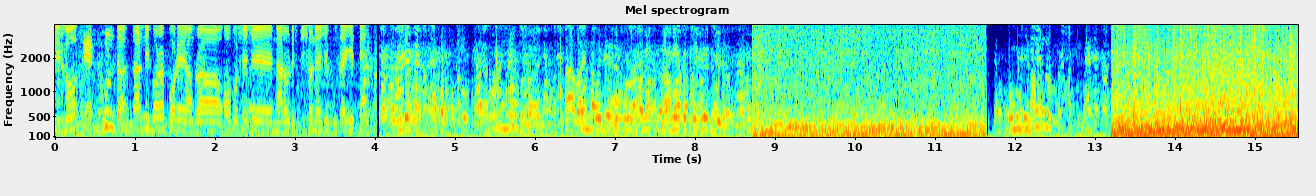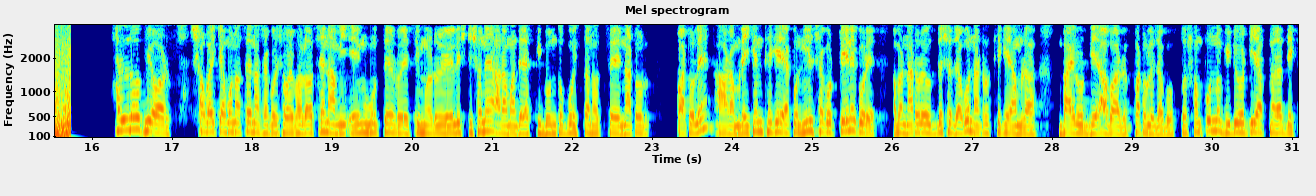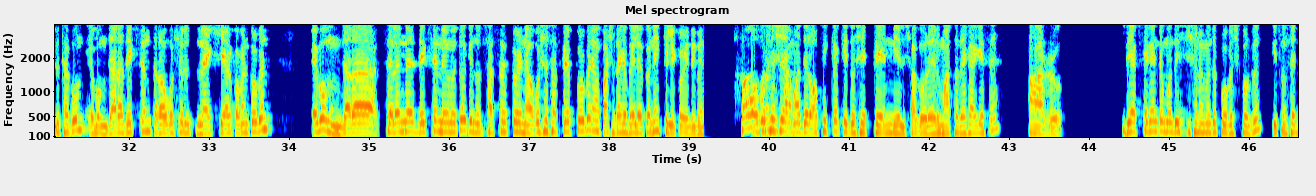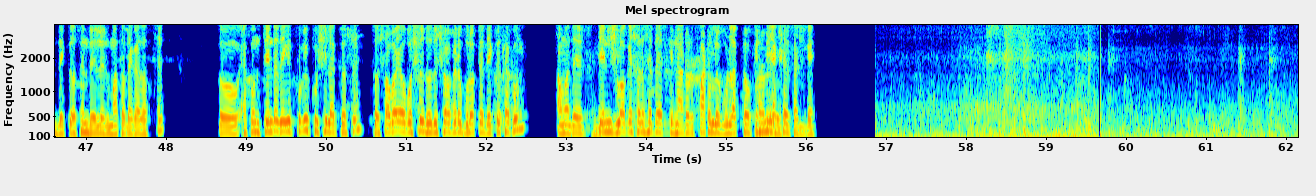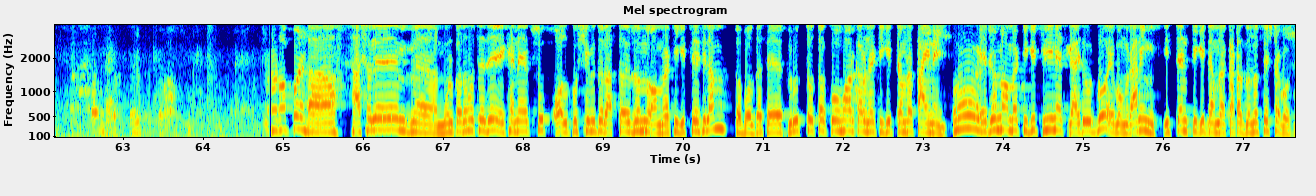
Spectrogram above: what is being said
দীর্ঘ এক ঘণ্টা জার্নি করার পরে আমরা অবশেষে নাটোর স্টেশনে এসে পৌঁছে গেছি। হ্যালো ভিউয়ার্স সবাই কেমন আছেন? আশা করি সবাই ভালো আছেন। আমি এই মুহূর্তে রয়েছি মোটর রেল স্টেশনে, আর আমাদের আজকে গন্তব্য স্থান হচ্ছে নাটোর পাটলে। আর আমরা এখান থেকে এখন নীল সাগর ট্রেনে করে আবার নাটোরের উদ্দেশ্যে যাব। নাটোর থেকে আমরা বাই রোড দিয়ে আবার পাটলে যাব। তো সম্পূর্ণ ভিডিওটি আপনারা দেখতে থাকুন এবং যারা দেখছেন তারা অবশ্যই লাইক শেয়ার কমেন্ট করবেন। এবং যারা চ্যানেলে দেখছেন নিয়মিত কিন্তু সাবস্ক্রাইব করে না অবশ্যই সাবস্ক্রাইব করবেন এবং পাশে থাকা বেল আইকনে ক্লিক করে দিবেন। অবশেষে আমাদের অপেক্ষা অপেক্ষাকৃত সে ট্রেন নীলসাগরের মাথা দেখা গেছে। আর দু এক সেকেন্ডের মধ্যে স্টেশনের মধ্যে প্রবেশ করবে। পিছন সাইড দেখতে পাচ্ছেন রেলের মাথা দেখা যাচ্ছে। তো এখন ট্রেনটা দেখে খুবই খুশি লাগতেছে। তো সবাই অবশ্যই ধৈর্য সহকারে ব্লগটা দেখতে থাকুন। আমাদের ট্রেন ব্লগের সাথে সাথে আজকে নাটোর পাটলের ব্লগটাও কিন্তু একসাথে থাকবে। আহ, আসলে মূল কথা হচ্ছে যে এখানে খুব অল্প সীমিত রাস্তার জন্য আমরা টিকিট চেয়েছিলাম। তো বলতেছে দূরত্ব তো কম হওয়ার কারণে টিকিটটা আমরা পাই নাই। এর জন্য আমরা টিকিট ফ্রি নেস গাড়িতে উঠবো এবং রানিং স্ট্যান্ড টিকিট আমরা কাটার জন্য চেষ্টা করব।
